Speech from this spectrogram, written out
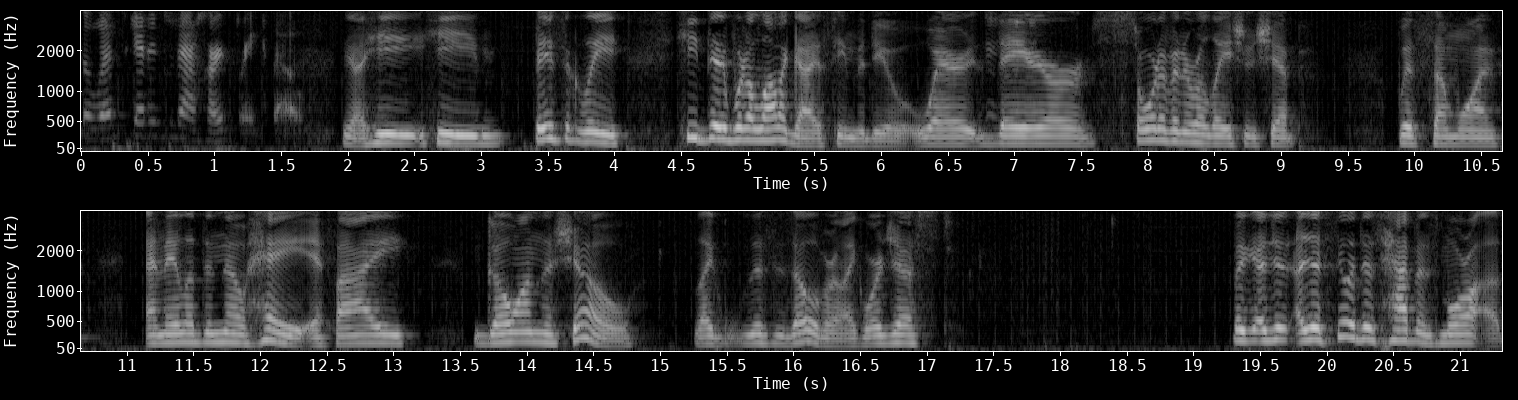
so let's get into that heartbreak though. yeah. He he basically he did what a lot of guys seem to do, where mm-hmm. they're sort of in a relationship with someone, and they let them know, hey, if I go on the show, like this is over. Like we're just. Like I just I just feel like this happens more a,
